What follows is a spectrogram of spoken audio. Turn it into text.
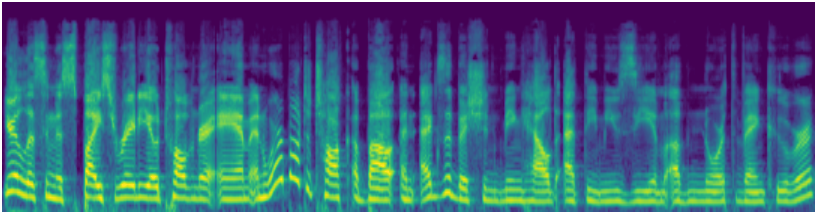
You're listening to Spice Radio 1200 AM, and we're about to talk about an exhibition being held at the Museum of North Vancouver.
